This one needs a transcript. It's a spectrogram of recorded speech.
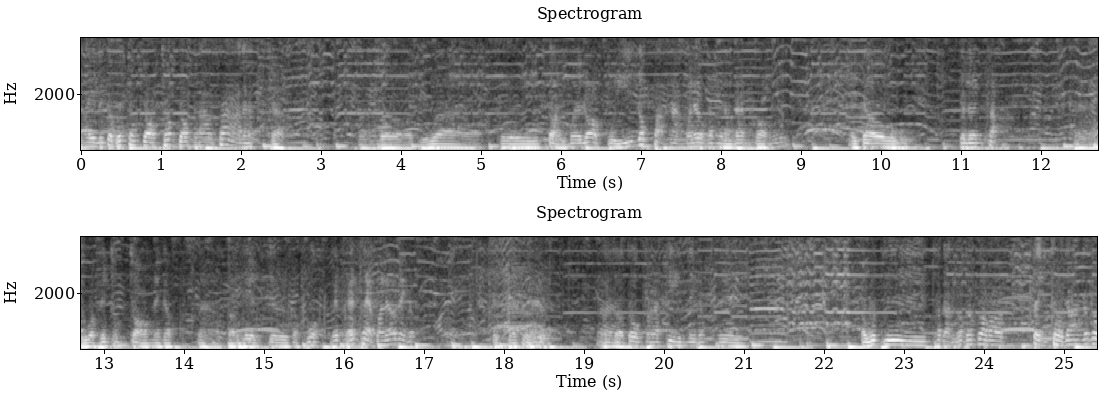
ชัยหรือจะเป็นช่องจอมช่องจอมพลาซ่านะครับครับอ่าก็ถือว่าเคยต่อยมวยรอบปุ๋ยนกปากห่างมาแล้วครับทางด้านของไอ้เจ้าเจริญศักดิ์อ่าหรือว่าเพชรชมจอมนะครับอ่าประเภทเจอกับพวกเพชรแสนแสบมาแล้วนะครับเพชรแสนแสบสจโตปราจีนนะครับนี่ อาวุธที่ถนัดแล้วก็เตะจ่อยางแล้วก็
